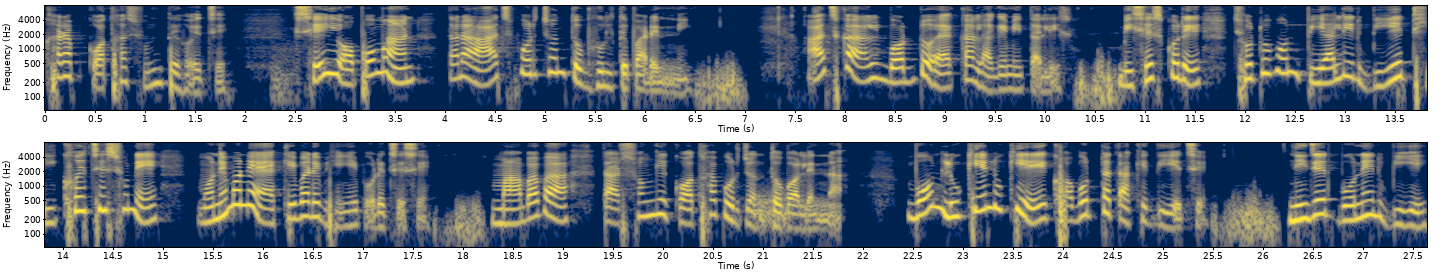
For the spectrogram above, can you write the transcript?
খারাপ কথা শুনতে হয়েছে। সেই অপমান তারা আজ পর্যন্ত ভুলতে পারেননি। আজকাল বড্ড একা লাগে মিতালির। বিশেষ করে ছোট বোন পিয়ালির বিয়ে ঠিক হয়েছে শুনে মনে মনে একেবারে ভেঙে পড়েছে সে। মা বাবা তার সঙ্গে কথা পর্যন্ত বলেন না। বোন লুকিয়ে লুকিয়ে খবরটা তাকে দিয়েছে। নিজের বোনের বিয়ে।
